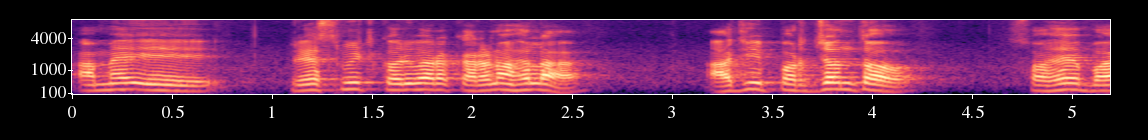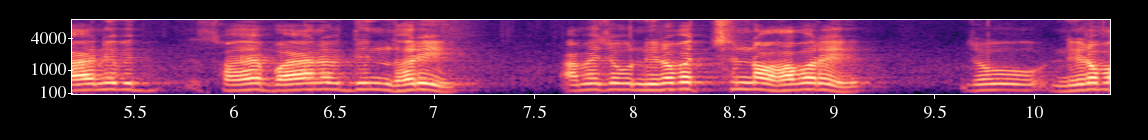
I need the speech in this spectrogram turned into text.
ଆମେ ଏ ପ୍ରେସ୍ ମିଟ୍ କରିବାର କାରଣ ହେଲା ଆଜି ପର୍ଯ୍ୟନ୍ତ ଶହେ ବୟାନବେ ଶହେ ବୟାନବେ ଦିନ ଧରି ଆମେ ଯେଉଁ ନିରବଚ୍ଛିନ୍ନ ଭାବରେ ଯେଉଁ ନିରବ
